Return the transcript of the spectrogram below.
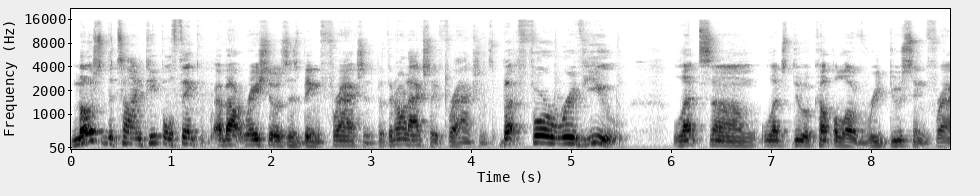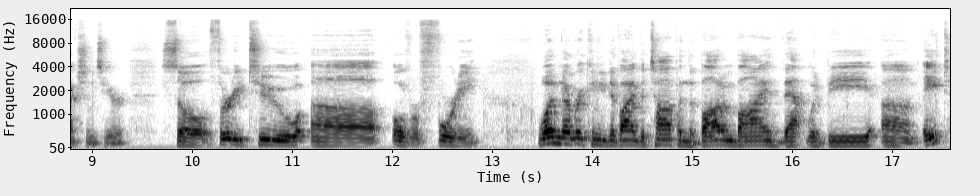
Most of the time people think about ratios as being fractions, but they're not actually fractions. But for review, let's um, let's do a couple of reducing fractions here. So 32 uh, over 40 what number can you divide the top and the bottom by? That would be um, 8.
